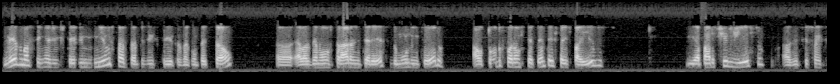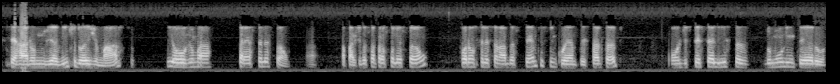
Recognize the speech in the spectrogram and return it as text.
Mesmo assim, a gente teve mil startups inscritas na competição, uh, elas demonstraram interesse do mundo inteiro, ao todo foram 76 países, e a partir disso, as inscrições se encerraram no dia 22 de março e houve uma pré-seleção. A partir dessa pré-seleção, foram selecionadas 150 startups, onde especialistas do mundo inteiro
